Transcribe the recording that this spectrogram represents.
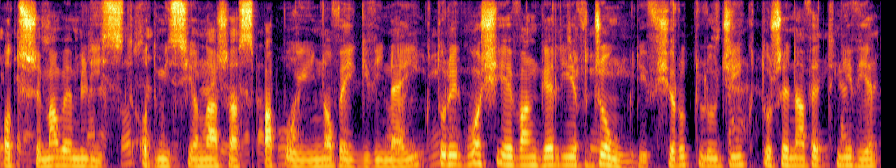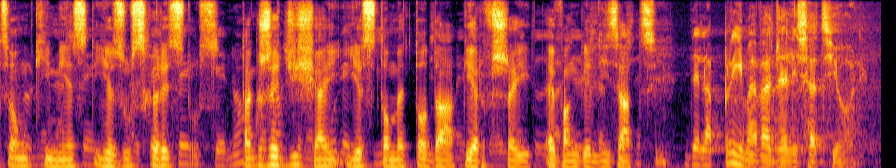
Otrzymałem list od misjonarza z Papui Nowej Gwinei, który głosi Ewangelię w dżungli wśród ludzi, którzy nawet nie wiedzą, kim jest Jezus Chrystus. Także dzisiaj jest to metoda pierwszej ewangelizacji.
